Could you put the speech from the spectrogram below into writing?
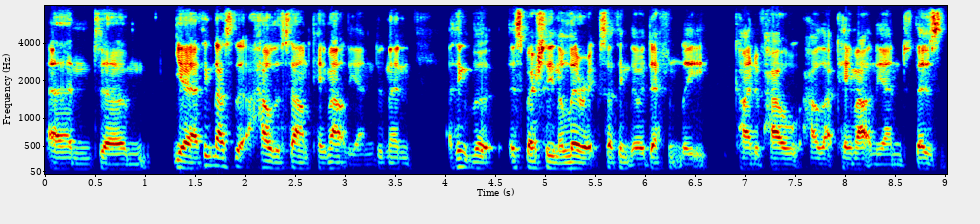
And um, yeah, I think that's the, how the sound came out at the end. And then I think that, especially in the lyrics, I think they were definitely kind of how, how that came out in the end. There's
